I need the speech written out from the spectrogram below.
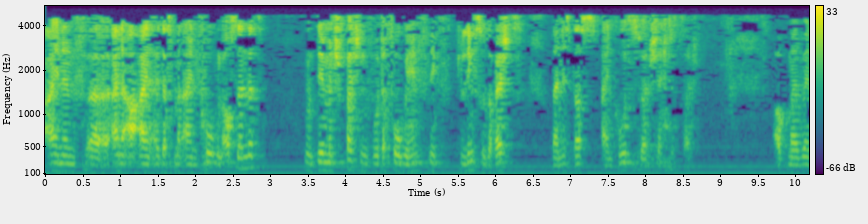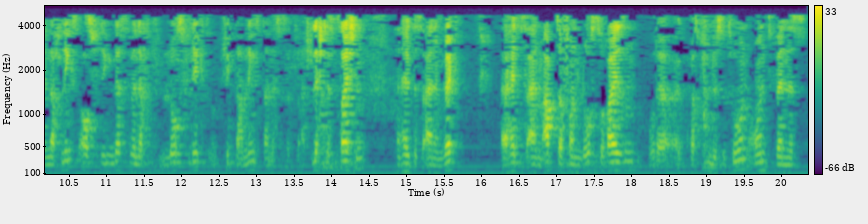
einen, äh, eine, ein, dass man einen Vogel aussendet und dementsprechend, wo der Vogel hinfliegt, links oder rechts, dann ist das ein gutes oder ein schlechtes Zeichen. Ob man, wenn nach links ausfliegen lässt, wenn er losfliegt und fliegt nach links, dann ist es ein schlechtes Zeichen, dann hält es einem weg, äh, hält es einem ab, davon loszureisen oder etwas Bestimmtes zu tun und wenn es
